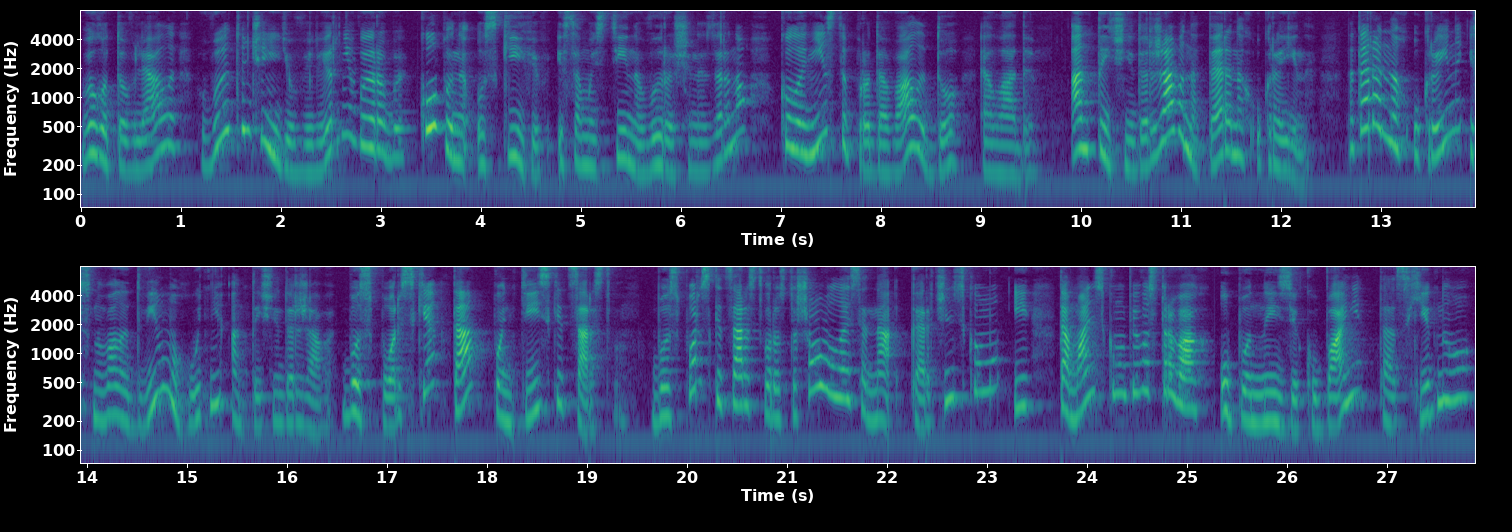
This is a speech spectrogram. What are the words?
виготовляли витончені ювелірні вироби, куплене у скіфів і самостійно вирощене зерно колоністи продавали до Елади. Античні держави на теренах України. На теренах України існували дві могутні античні держави Боспорське та Понтійське царство. Боспорське царство розташовувалося на Керченському і Таманському півостровах у понизі Кубані та Східного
